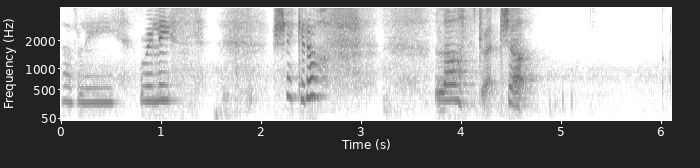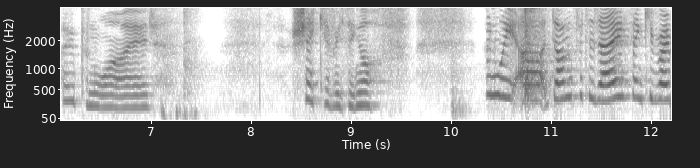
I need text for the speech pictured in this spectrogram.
Lovely. Release. Shake it off. Last stretch up. Open wide. Shake everything off. And we are done for today. Thank you very much.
